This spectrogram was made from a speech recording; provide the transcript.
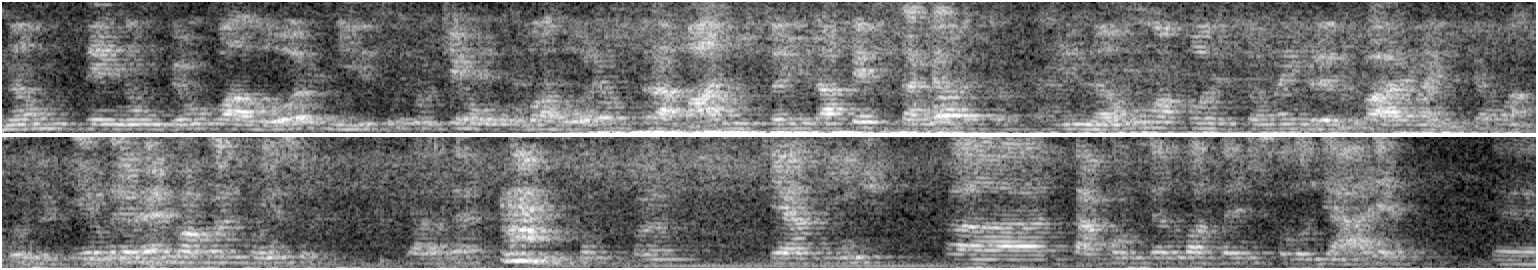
não, tem, não vê o valor nisso, porque o, valor é o trabalho, o sangue da pessoa Daquela pessoa. e não uma posição da empresa do área, mas isso é uma coisa que. E eu lembrei de uma coisa com isso, que, ela- desculpa, que é a seguinte, está acontecendo bastante, você falou de área, é,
